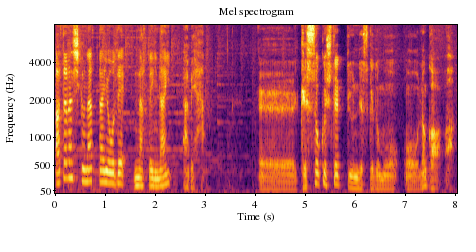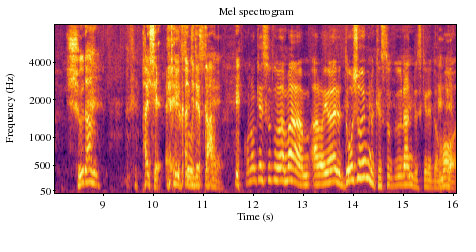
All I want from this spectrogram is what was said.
新しくなったようでなっていない安倍派、えー、結束してっていうんですけどもなんか集団体制という感じですか、ね、この結束は、まあ、あのいわゆる同床異夢の結束なんですけれども、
